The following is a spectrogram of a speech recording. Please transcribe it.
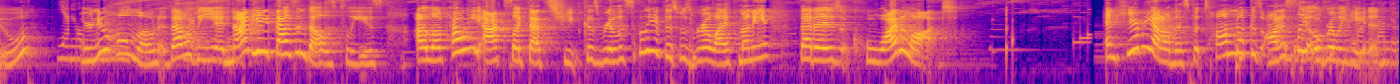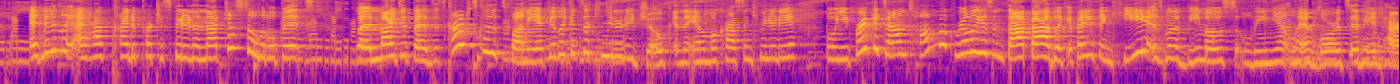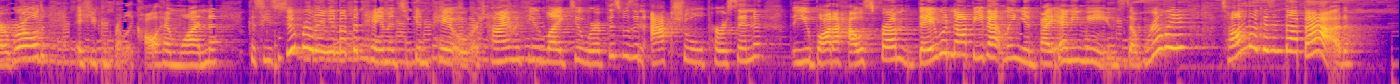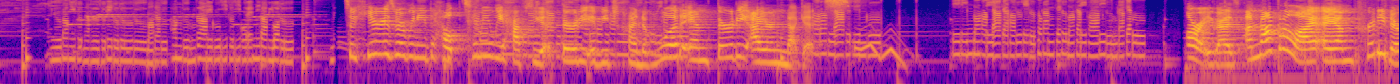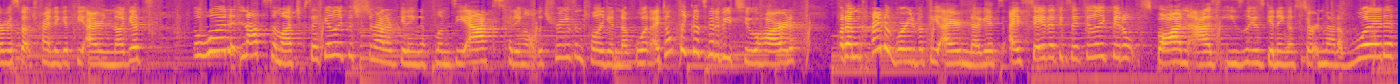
your new home loan. That'll be 98,000 bells, please. I love how he acts like that's cheap, because realistically, if this was real life money, that is quite a lot. And hear me out on this, but Tom Nook is honestly overly hated. Admittedly, I have kind of participated in that just a little bit, but in my defense, it's kind of just because it's funny. I feel like it's a community joke in the Animal Crossing community, but when you break it down, Tom Nook really isn't that bad. Like, if anything, he is one of the most lenient landlords in the entire world, if you can really call him one because he's super lenient about the payments. You can pay over time if you like to, where if this was an actual person that you bought a house from, they would not be that lenient by any means. So really, Tom Nook isn't that bad. So here is where we need to help Timmy. We have to get 30 of each kind of wood and 30 iron nuggets. Alright, you guys, I'm not gonna lie, I am pretty nervous about trying to get the iron nuggets. The wood, not so much, because I feel like it's just a matter of getting a flimsy axe, hitting all the trees until I get enough wood. I don't think that's to be too hard, but I'm kind of worried about the iron nuggets. I say that because I feel like they don't spawn as easily as getting a certain amount of wood.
